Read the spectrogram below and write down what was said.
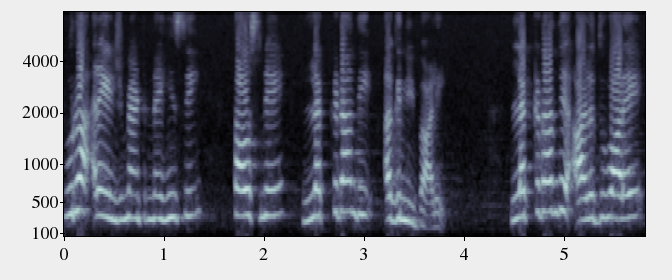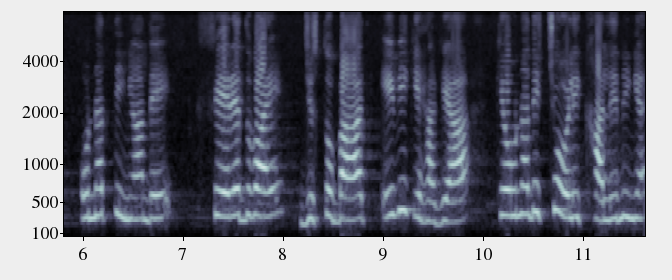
ਪੂਰਾ ਅਰੇਂਜਮੈਂਟ ਨਹੀਂ ਸੀ, ਤਾਂ ਉਸਨੇ ਲੱਕੜਾਂ ਦੀ ਅਗਨੀ ਬਾਲੀ। ਲੱਕੜਾਂ ਦੇ ਆਲੇ ਦੁਆਲੇ ਉਹਨਾਂ ਧੀਆਂ ਦੇ ਫੇਰੇ ਦਵਾਏ, ਜਿਸ ਤੋਂ ਬਾਅਦ ਇਹ ਵੀ ਕਿਹਾ ਗਿਆ ਕਿ ਉਹਨਾਂ ਦੀ ਝੋਲੀ ਖਾਲੀ ਨਹੀਂ ਹੈ,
